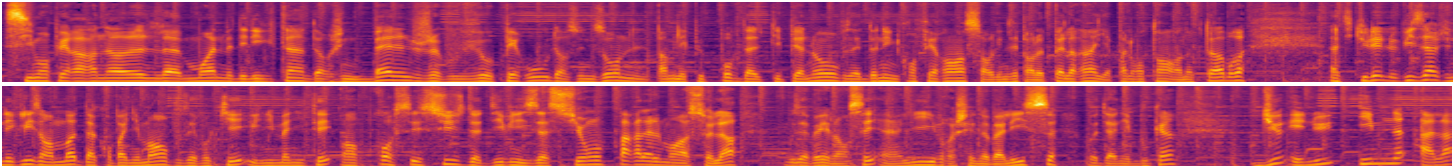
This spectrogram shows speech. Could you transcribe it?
Simon Pierre Arnold, moine bénédictin d'origine belge, vous vivez au Pérou dans une zone parmi les plus pauvres d'Altipiano. Vous avez donné une conférence organisée par le Pèlerin il n'y a pas longtemps en octobre. Intitulé Le visage d'une église en mode d'accompagnement, vous évoquez une humanité en processus de divinisation. Parallèlement à cela, vous avez lancé un livre chez Novalis, au dernier bouquin, Dieu est nu, hymne à la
